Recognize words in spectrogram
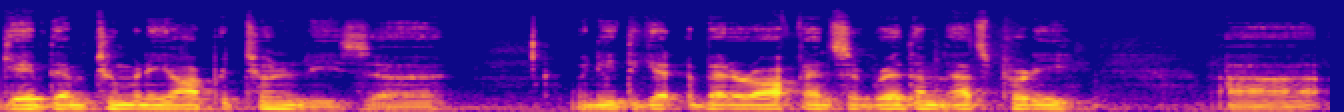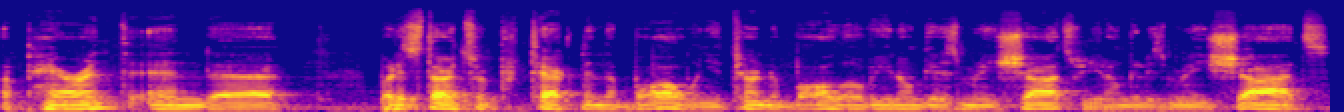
gave them too many opportunities. Uh, we need to get a better offensive rhythm. That's pretty uh, apparent, and uh, but it starts with protecting the ball. When you turn the ball over, you don't get as many shots. When you don't get as many shots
